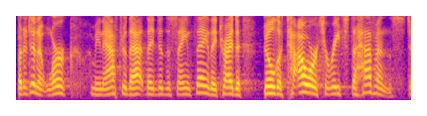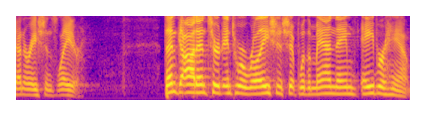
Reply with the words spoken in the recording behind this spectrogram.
But it didn't work. I mean, after that, they did the same thing. They tried to build a tower to reach the heavens generations later. Then God entered into a relationship with a man named Abraham.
